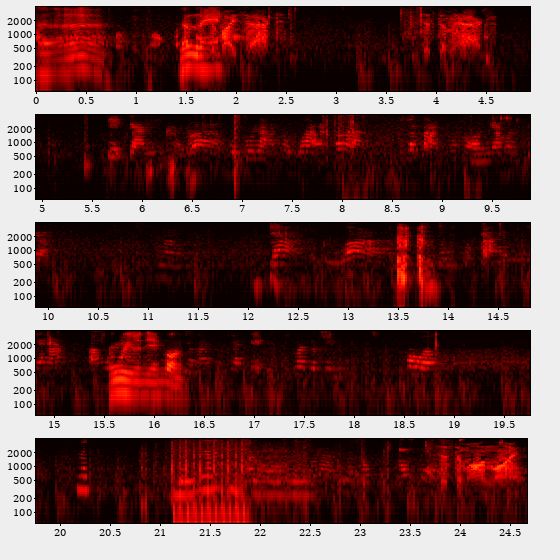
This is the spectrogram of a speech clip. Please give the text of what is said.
อ่า นั่นแหละ Device hacked. System hacked. เกะใจเหมือนว่าคนโบราณบอกว่าถ้ามีกระต่ายเข้านอนเนี้ยมันจะอืมยากหรือว่าจะมีคนตายอะไรเงี้ยนะทางโบต้องคุยรากัณนเองก่อนอย่างนั้นเหมือนกันแต่ไม่คิดว่าจะเป็นพอ System online.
